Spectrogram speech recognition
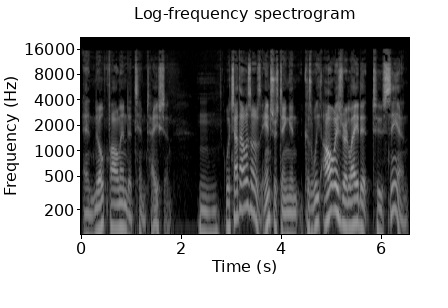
"And don't fall into temptation." Mm-hmm. which I thought was, was interesting, and because we always relate it to sin,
